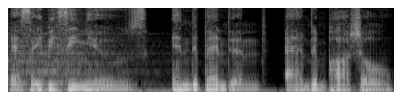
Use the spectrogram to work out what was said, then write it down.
SABC News, independent and impartial.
